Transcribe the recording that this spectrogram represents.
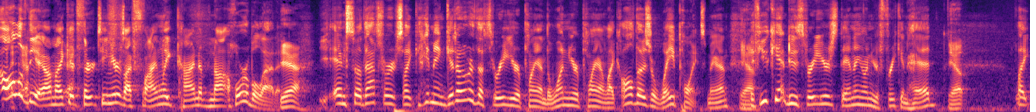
all of the. I'm might get 13 years. I finally kind of not horrible at it. Yeah. And so that's where it's like, hey man, get over the three year plan, the one year plan. Like all those are waypoints, man. Yeah. If you can't do three years standing on your freaking head, Yep, like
